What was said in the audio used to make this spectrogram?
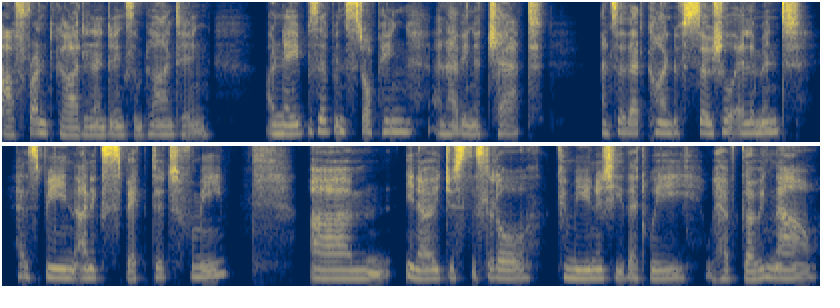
our front garden and doing some planting, our neighbors have been stopping and having a chat. And so that kind of social element has been unexpected for me. Um, you know, just this little community that we we have going now.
